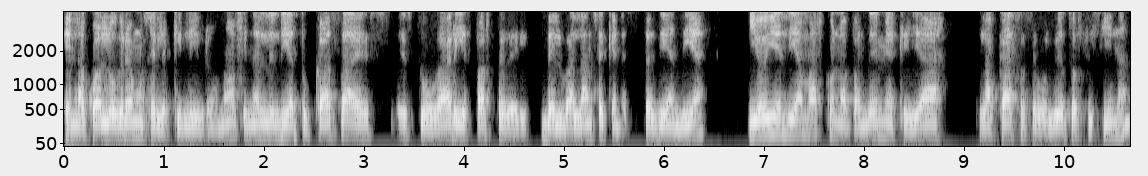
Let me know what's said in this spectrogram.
en la cual logremos el equilibrio, ¿no? Al final del día tu casa es, es tu hogar y es parte del, del balance que necesitas día en día. Y hoy en día más con la pandemia que ya la casa se volvió tu oficina,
